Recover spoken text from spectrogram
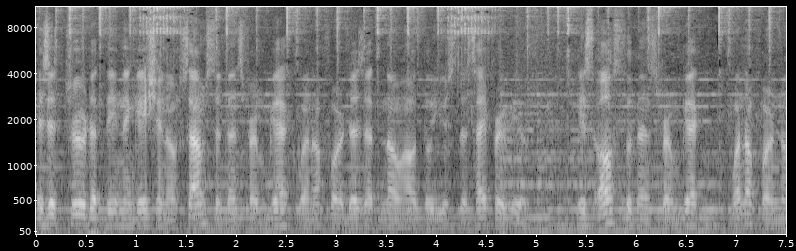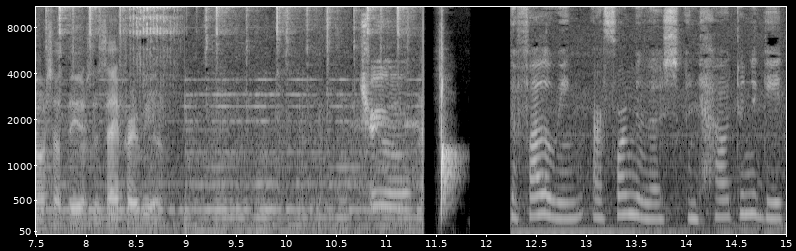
Is it true that the negation of some students from GEC 104 does not know how to use the cipher wheel? Is all students from GEC 104 knows how to use the cipher wheel? True. The following are formulas on how to negate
